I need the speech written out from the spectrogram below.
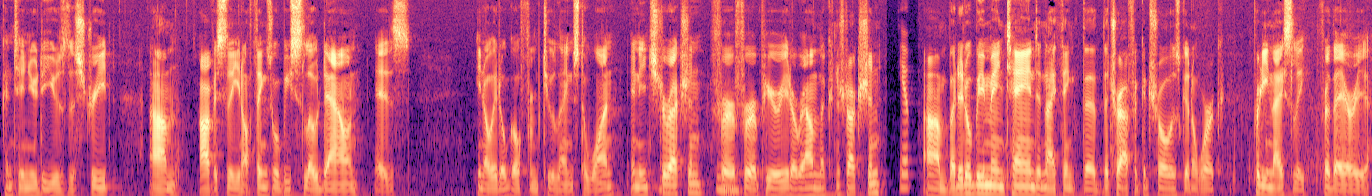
continue to use the street. Um, obviously, you know things will be slowed down as you know, it'll go from two lanes to one in each direction for, for a period around the construction. Yep. Um, but it'll be maintained, and I think the, the traffic control is going to work pretty nicely for the area.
